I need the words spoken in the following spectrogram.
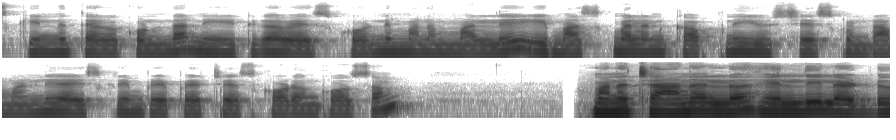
స్కిన్ తెగకుండా నీట్గా వేసుకోండి. మనం మళ్ళీ ఈ మస్క్ మెలన్ కప్ని యూస్ చేసుకుంటామండి ఐస్ క్రీమ్ ప్రిపేర్ చేసుకోవడం కోసం. మన ఛానల్లో healthy laddu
